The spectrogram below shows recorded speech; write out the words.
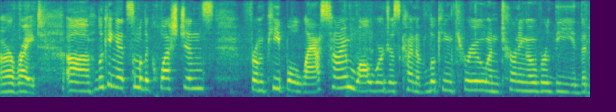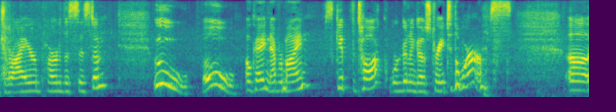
All right, uh, looking at some of the questions from people last time while we're just kind of looking through and turning over the, the dryer part of the system. Ooh, oh, okay, never mind. Skip the talk. We're gonna go straight to the worms. Uh,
